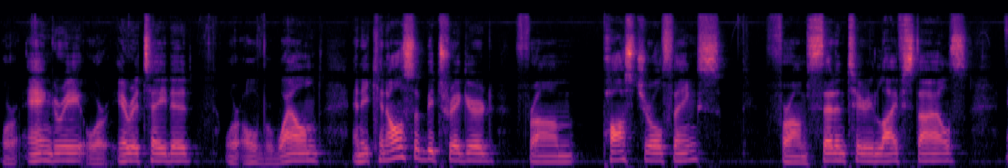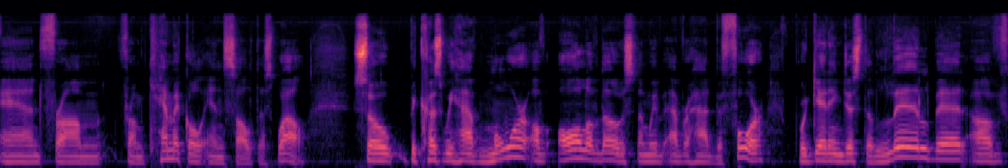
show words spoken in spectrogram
or angry or irritated or overwhelmed. And it can also be triggered from postural things, from sedentary lifestyles, and from, from chemical insult as well. So because we have more of all of those than we've ever had before, we're getting just a little bit of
